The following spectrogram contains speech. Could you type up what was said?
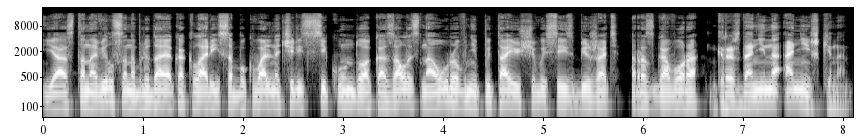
Я остановился, наблюдая, как Лариса буквально через секунду оказалась на уровне пытающегося избежать разговора гражданина Анишкина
